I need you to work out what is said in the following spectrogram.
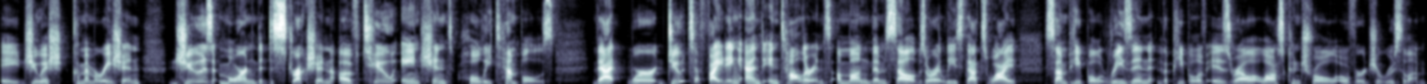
a Jewish commemoration, Jews mourn the destruction of two ancient holy temples that were due to fighting and intolerance among themselves, or at least that's why some people reason the people of Israel lost control over Jerusalem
